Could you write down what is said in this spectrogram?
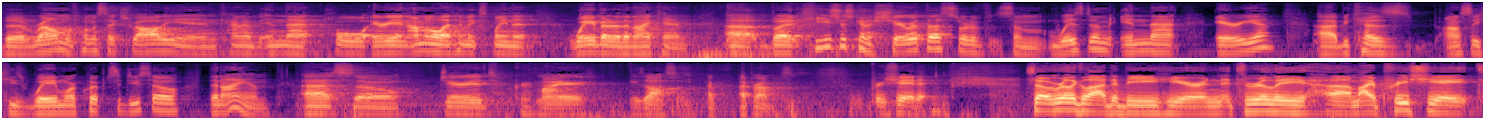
the realm of homosexuality and kind of in that whole area, and I'm going to let him explain it way better than I can. but he's just going to share with us sort of some wisdom in that area because honestly, he's way more equipped to do so than I am. so, Jared Meyer, he's awesome. I, I promise. Appreciate it. So really glad to be here, and it's really, um, I appreciate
